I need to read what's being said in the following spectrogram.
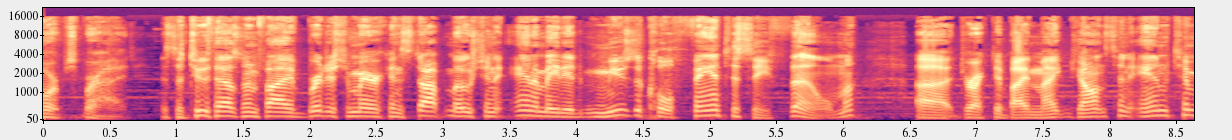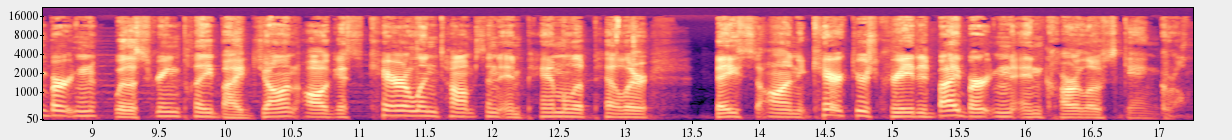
Corpse Bride is a 2005 British American stop motion animated musical fantasy film uh, directed by Mike Johnson and Tim Burton with a screenplay by John August, Caroline Thompson, and Pamela Pettler based on characters created by Burton and Carlos Gangrel.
